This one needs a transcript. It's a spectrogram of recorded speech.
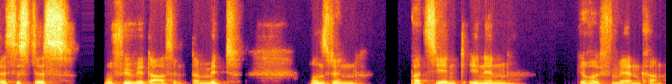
Das ist das, wofür wir da sind, damit unseren PatientInnen geholfen werden kann.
